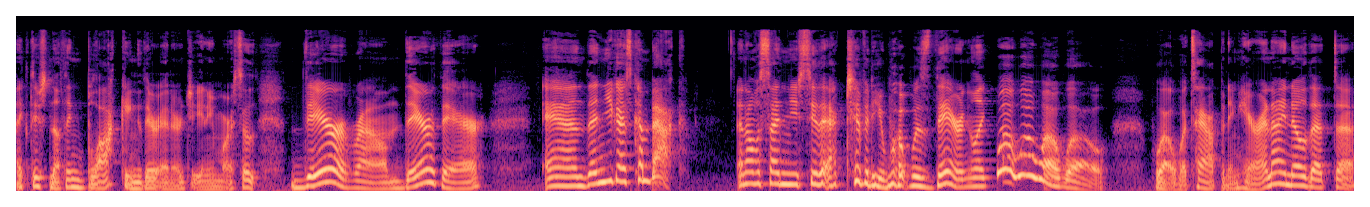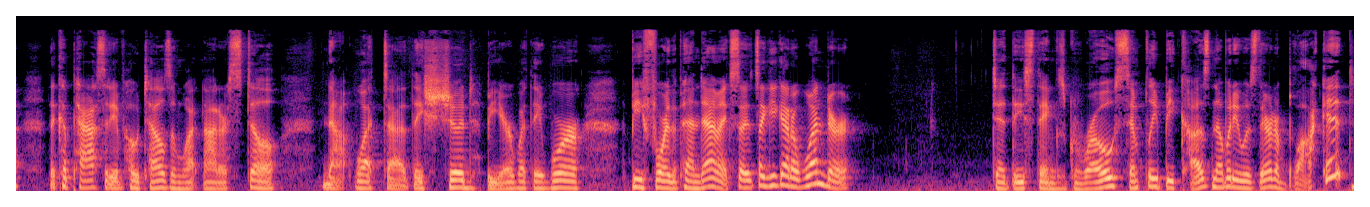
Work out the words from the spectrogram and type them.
like there's nothing blocking their energy anymore so they're around they're there and then you guys come back and all of a sudden you see the activity what was there and you're like whoa whoa whoa whoa well, what's happening here? And I know that uh, the capacity of hotels and whatnot are still not what uh, they should be or what they were before the pandemic. So it's like you got to wonder did these things grow simply because nobody was there to block it?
